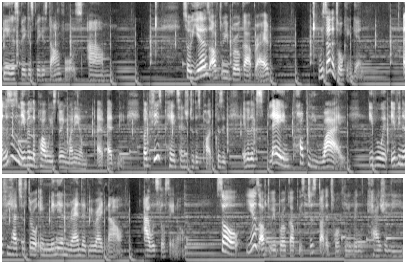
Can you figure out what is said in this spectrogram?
biggest biggest biggest downfalls. Um, so years after we broke up right we started talking again and this isn't even the part where he's throwing money on, at, at me. But please pay attention to this part because it, it will explain properly why even when even if he had to throw a million rand at me right now i would still say no. So years after we broke up we just started talking even casually.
